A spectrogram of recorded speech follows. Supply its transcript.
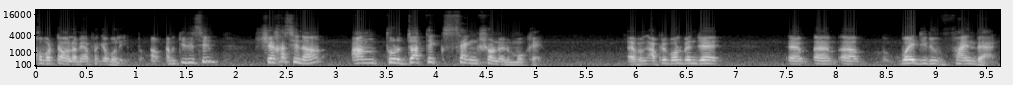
খবরটা হলো, আমি আপনাকে বলি আমি কি দিচ্ছি শেখ হাসিনা আন্তর্জাতিক স্যাংশনের মুখে। এবং আপনি বলবেন যে way did you find that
